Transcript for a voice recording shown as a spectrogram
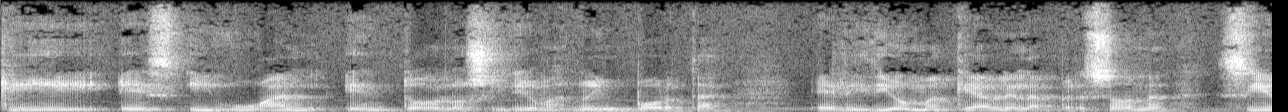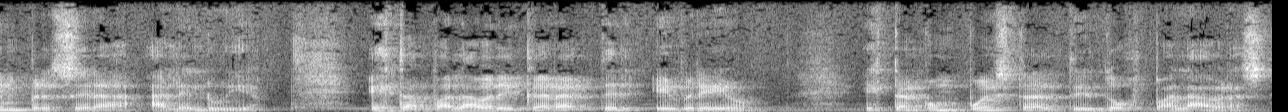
que es igual en todos los idiomas. No importa el idioma que hable la persona, siempre será aleluya. Esta palabra de carácter hebreo está compuesta de dos palabras.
